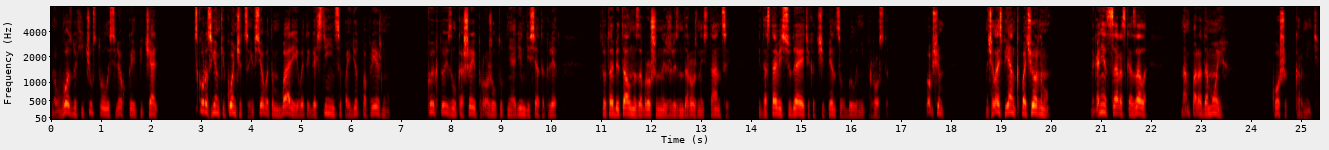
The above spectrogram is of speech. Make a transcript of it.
но в воздухе чувствовалась легкая печаль. Скоро съемки кончатся, и все в этом баре и в этой гостинице пойдет по-прежнему. Кое-кто из алкашей прожил тут не один десяток лет. Кто-то обитал на заброшенной железнодорожной станции, и доставить сюда этих отщепенцев было непросто. В общем, началась пьянка по-черному. Наконец Сара сказала, нам пора домой кошек кормить.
